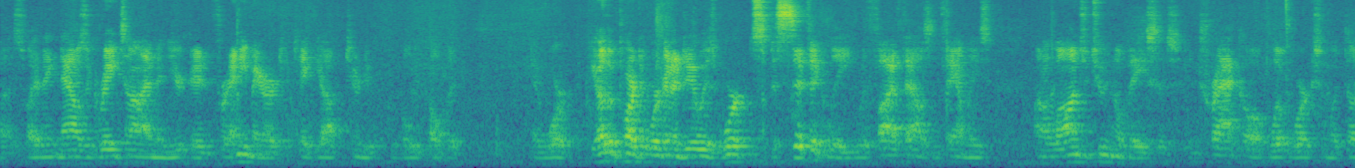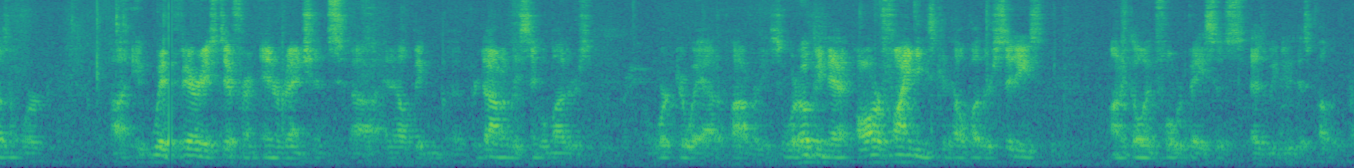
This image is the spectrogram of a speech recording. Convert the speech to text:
Uh, So I think now is a great time, and and for any mayor to take the opportunity to bully pulpit and work. The other part that we're gonna do is work specifically with five thousand families on a longitudinal basis and track what works and what doesn't work uh, with various different interventions uh, in helping uh, predominantly single mothers work their way out of poverty. So we're hoping that our findings can help other cities on a going forward basis as we do this publicly.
